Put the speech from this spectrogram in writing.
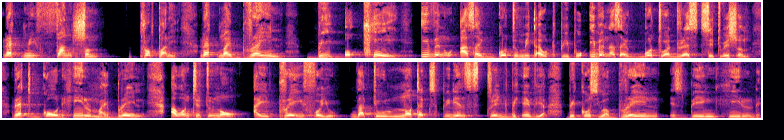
let me function properly, let my brain be okay even as I go to meet out people, even as I go to address situation. Let God heal my brain. I want you to know I pray for you that you will not experience strange behavior because your brain is being healed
